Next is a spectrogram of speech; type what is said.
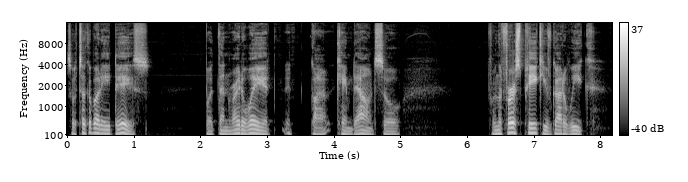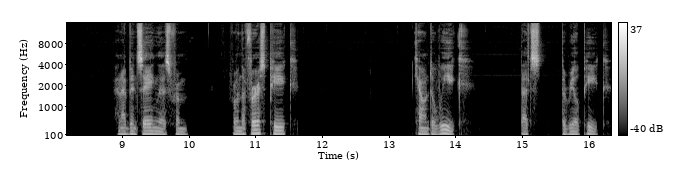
So it took about eight days, but then right away it it got came down. So from the first peak, you've got a week. And I've been saying this from from the first peak, count a week. That's the real peak.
